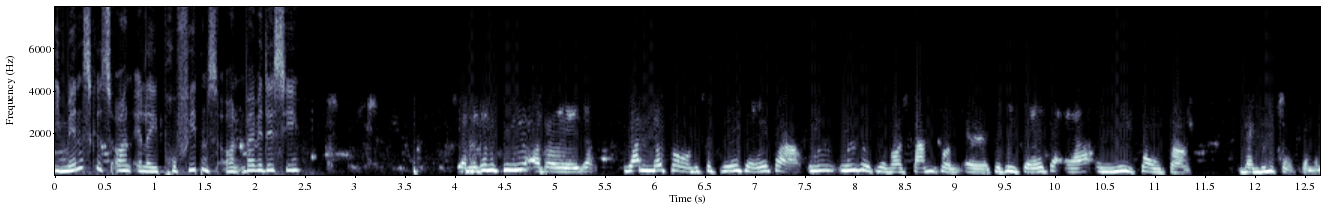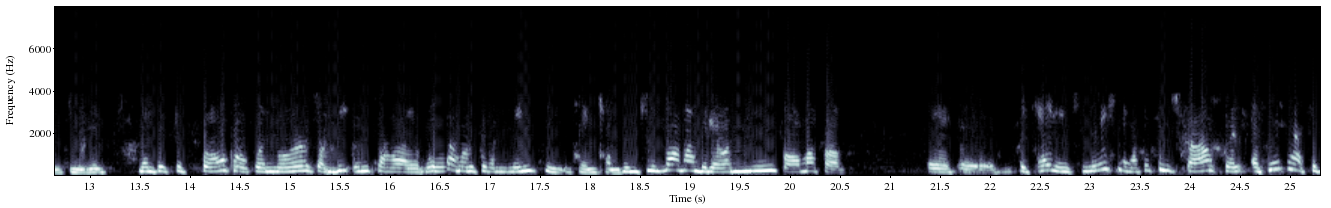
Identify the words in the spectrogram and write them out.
i menneskets ånd eller i profitens ånd. Hvad vil det sige? Jamen det vil sige, at øh, jeg er med på, at vi skal bruge data og udvikle vores samfund, øh, fordi data er en ny form for valuta, kan man sige. Men det skal foregå på en måde, som vi ønsker her i Europa, hvor vi sætter mennesket i centrum. Det betyder, sige, hver gang vi laver nye former for øh, øh, betalingsløsninger, så skal vi spørge os selv, er det her til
